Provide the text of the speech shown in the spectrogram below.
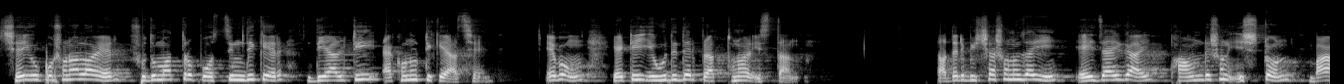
সেই উপাসনালয়ের শুধুমাত্র পশ্চিম দিকের দেয়ালটি এখনও টিকে আছে এবং এটি ইহুদিদের প্রার্থনার স্থান। তাদের বিশ্বাস অনুযায়ী এই জায়গায় ফাউন্ডেশন স্টোন বা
